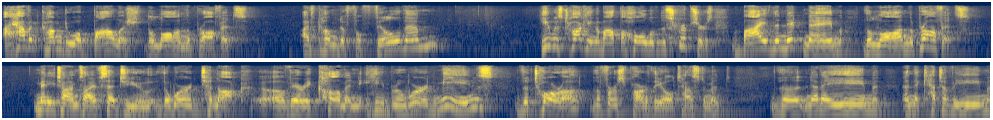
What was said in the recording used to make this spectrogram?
I haven't come to abolish the law and the prophets, I've come to fulfill them, he was talking about the whole of the scriptures by the nickname the law and the prophets. Many times I've said to you the word Tanakh, a very common Hebrew word, means the Torah, the first part of the Old Testament the Nevi'im and the Ketuvim,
